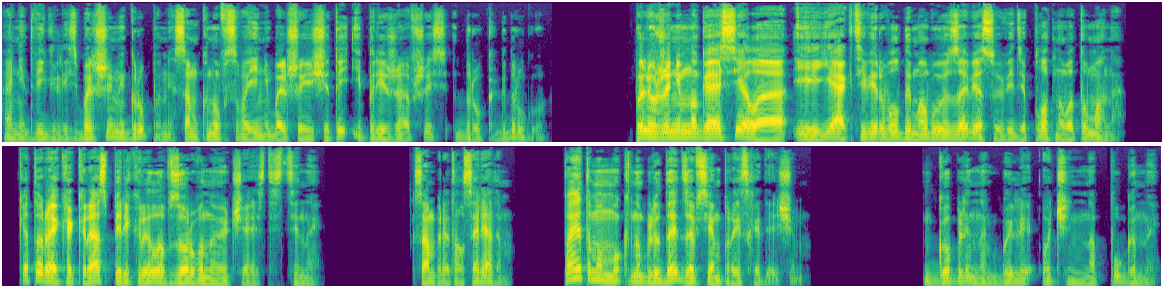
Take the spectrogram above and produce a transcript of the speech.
Они двигались большими группами, сомкнув свои небольшие щиты и прижавшись друг к другу. Пыль уже немного осела, и я активировал дымовую завесу в виде плотного тумана, которая как раз перекрыла взорванную часть стены. Сам прятался рядом, поэтому мог наблюдать за всем происходящим. Гоблины были очень напуганы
